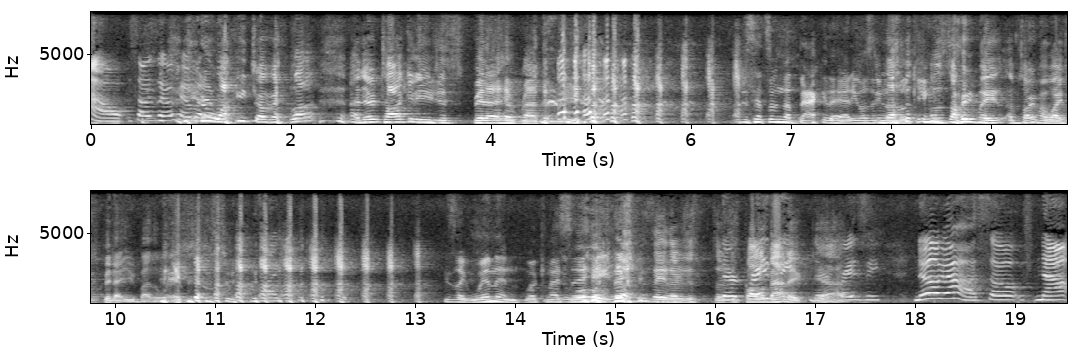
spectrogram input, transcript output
out. So I was like, okay, You're walking Travella, and they're talking, and you just spit at him randomly. I just hit him in the back of the head. He wasn't even looking. I'm looking. sorry, my I'm sorry, my wife spit at you. By the way, He's like, women. What can I Well, say? they say they're just they're, they're just crazy. problematic. They're yeah. crazy. No, yeah. So now,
